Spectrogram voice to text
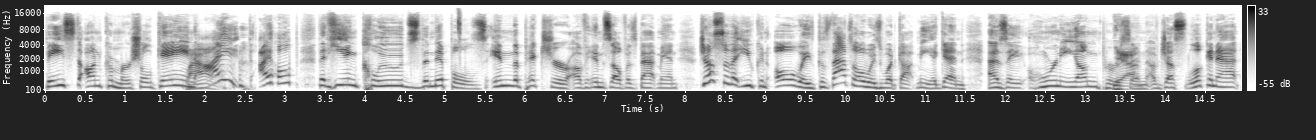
based on commercial gain. Wow. I I hope that he includes the nipples in the picture of himself as Batman just so that you can always cuz that's always what got me again as a horny young person of just looking at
